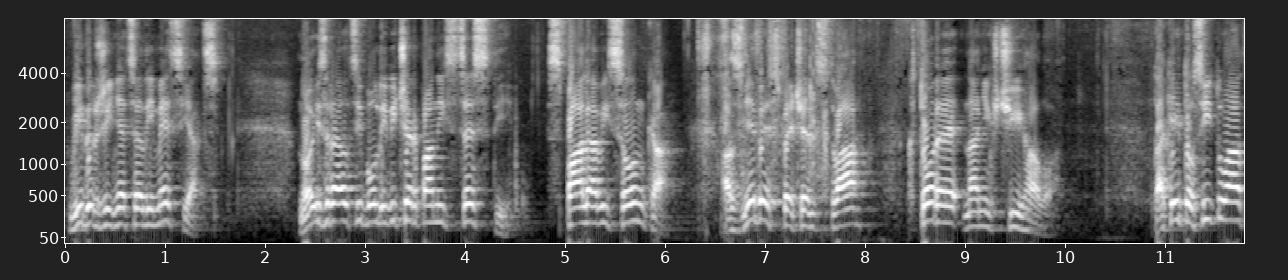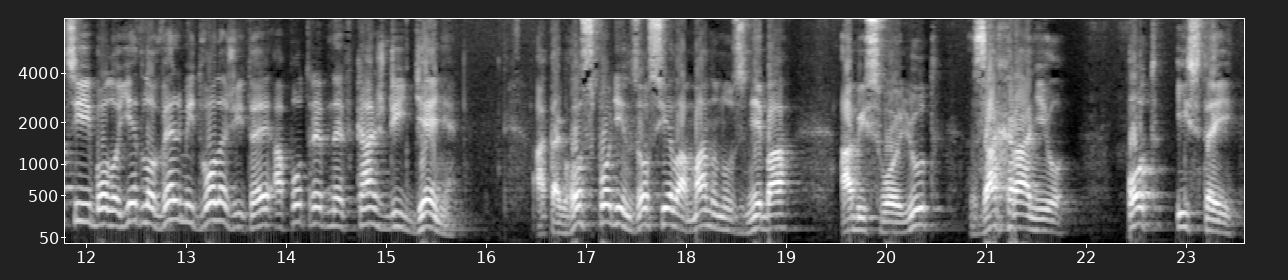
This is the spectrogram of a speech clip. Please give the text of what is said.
vydrží necelý mesiac. No Izraelci boli vyčerpaní z cesty, z páľavy slnka a z nebezpečenstva, ktoré na nich číhalo. V takejto situácii bolo jedlo veľmi dôležité a potrebné v každý deň. A tak hospodin zosiela mannu z neba, aby svoj ľud zachránil od istej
